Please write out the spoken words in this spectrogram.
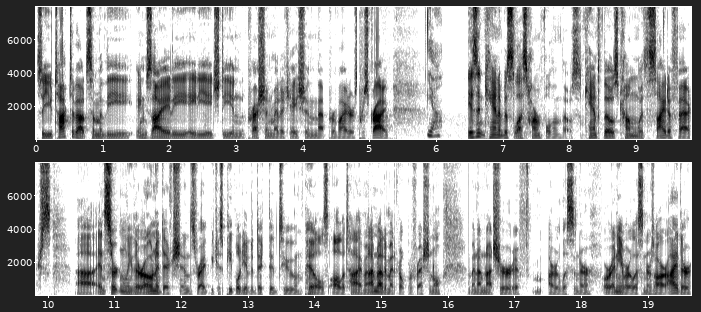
So you talked about some of the anxiety, ADHD, and depression medication that providers prescribe. Yeah. Isn't cannabis less harmful than those? Can't those come with side effects uh, and certainly their own addictions, right? Because people get addicted to pills all the time. And I'm not a medical professional, and I'm not sure if our listener or any of our listeners are either.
